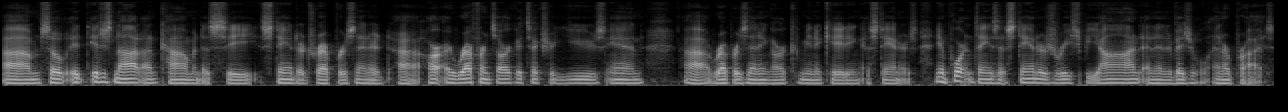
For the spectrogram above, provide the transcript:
Um, so it, it is not uncommon to see standards represented uh, or a reference architecture used in uh, representing or communicating standards. The important thing is that standards reach beyond an individual enterprise,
